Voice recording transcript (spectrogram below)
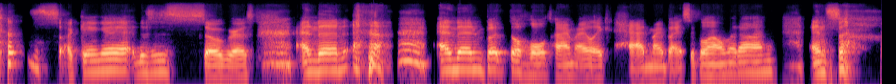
sucking it. This is so gross. And then and then but the whole time I like had my bicycle helmet on. And so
